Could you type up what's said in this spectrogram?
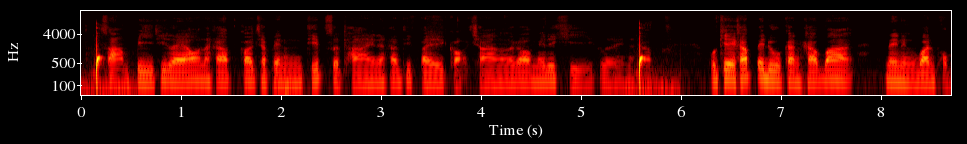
3 ปีที่แล้วนะครับ ก็จะเป็นทริปสุดท้ายนะครับ ที่ไปเกาะช้างแล้วก็ไม่ได้ขี่เลยนะครับ โอเคครับ ไปดูกันครับว่าใน 1 วันผม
